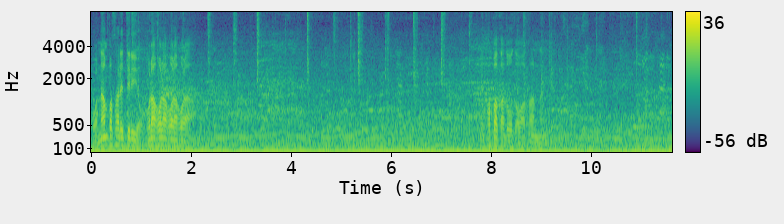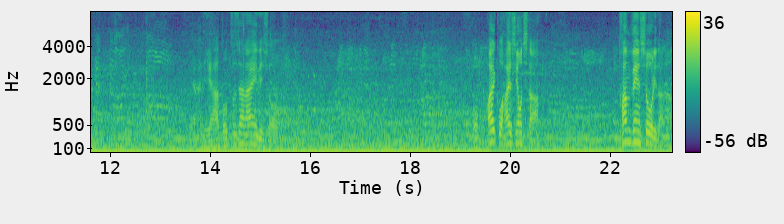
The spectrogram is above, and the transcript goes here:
ほらナンパされてるよ。ほらほらほらほら。いやパパかどうかわかんないけど。いやリア凸じゃないでしょ。アイコ配信落ちた？完全勝利だな。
